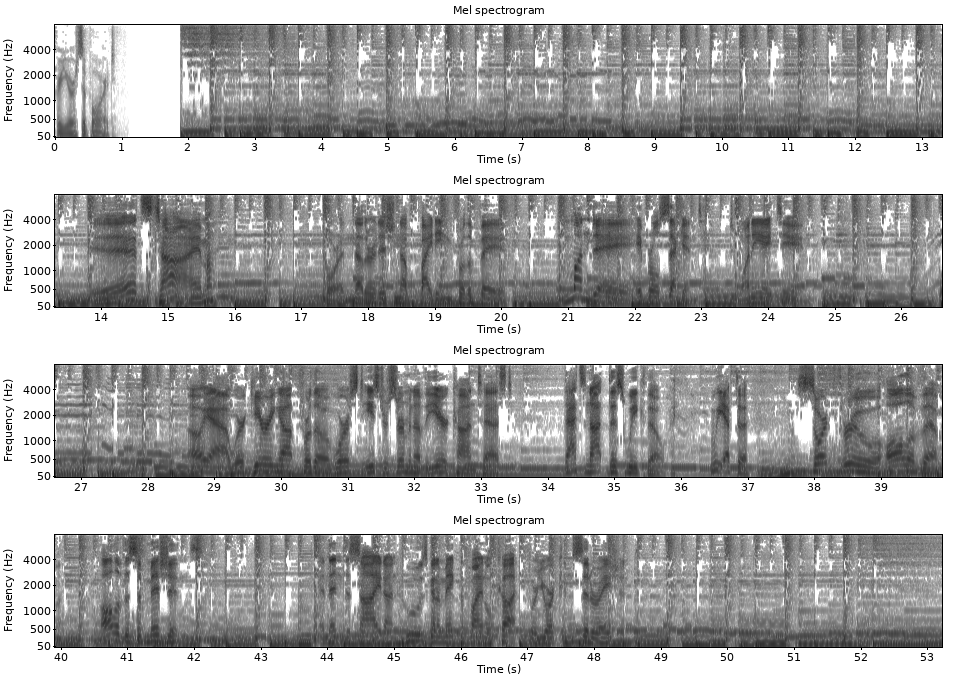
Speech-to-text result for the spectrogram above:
for your support. It's time for another edition of Fighting for the Faith. Monday, April 2nd, 2018. Oh, yeah, we're gearing up for the worst Easter Sermon of the Year contest. That's not this week, though. we have to sort through all of them, all of the submissions, and then decide on who's going to make the final cut for your consideration.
